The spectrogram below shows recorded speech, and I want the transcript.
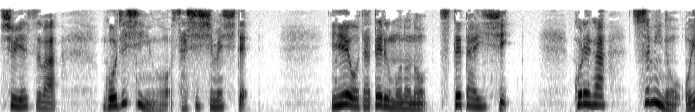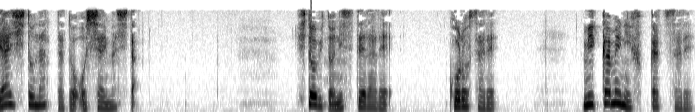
主イエスはご自身を指し示して、家を建てる者の捨てた石、これが罪の親石となったとおっしゃいました。人々に捨てられ、殺され、三日目に復活され、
